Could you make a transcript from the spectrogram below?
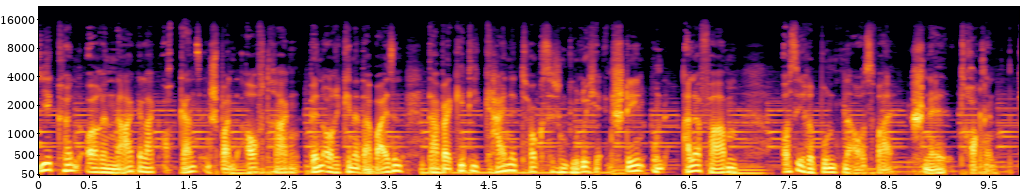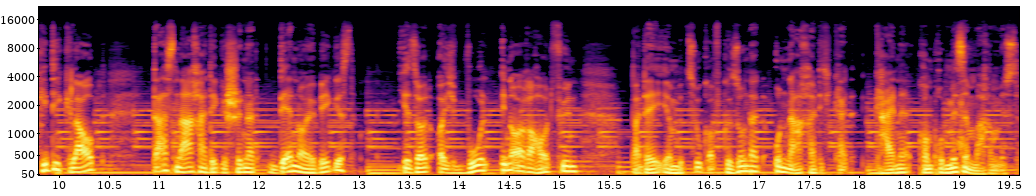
Ihr könnt euren Nagellack auch ganz entspannt auftragen, wenn eure Kinder dabei sind, da bei Gitti keine toxischen Gerüche entstehen und alle Farben aus ihrer bunten Auswahl schnell trocknen. Gitti glaubt, dass nachhaltige Schönheit der neue Weg ist. Ihr sollt euch wohl in eurer Haut fühlen, bei der ihr in Bezug auf Gesundheit und Nachhaltigkeit keine Kompromisse machen müsst.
